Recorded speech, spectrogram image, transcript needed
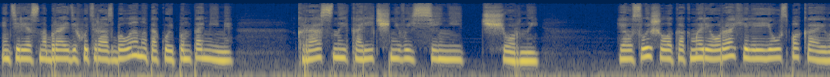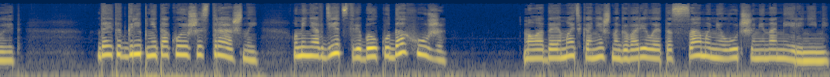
Интересно, Брайди хоть раз была на такой пантомиме — красный, коричневый, синий, черный. Я услышала, как Мэри Урахеля ее успокаивает. «Да этот гриб не такой уж и страшный. У меня в детстве был куда хуже». Молодая мать, конечно, говорила это с самыми лучшими намерениями,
